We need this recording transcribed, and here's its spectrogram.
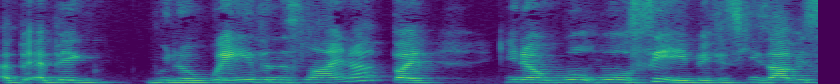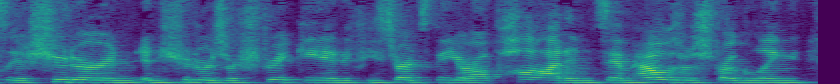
a, a big, you know, wave in this lineup. But you know, we'll we'll see because he's obviously a shooter and, and, shooters are streaky. And if he starts the year off hot and Sam Hauser struggling,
